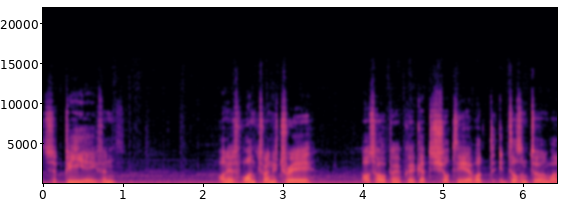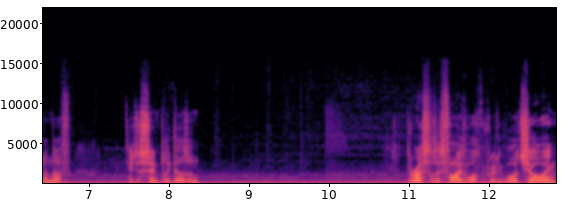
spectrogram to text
It's a P even. On his 123. I was hoping I could get the shot here, but it doesn't turn well enough. It just simply doesn't. The rest of this fight wasn't really worth showing.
